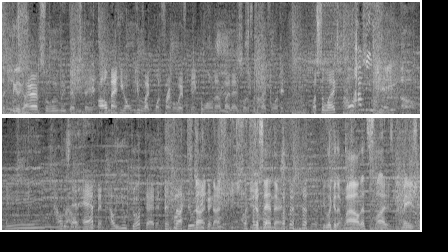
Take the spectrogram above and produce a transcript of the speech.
Look, look at the guy. Absolutely devastating. Oh man, he gon- he was like one frame away from getting blown up by that quarter foot back four. Watch the legs. Oh, how do you? How does that happen? How do you duck that and then not do Not, anything? not. You, just- you just stand there. You look at that. Wow, that slide is amazing.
